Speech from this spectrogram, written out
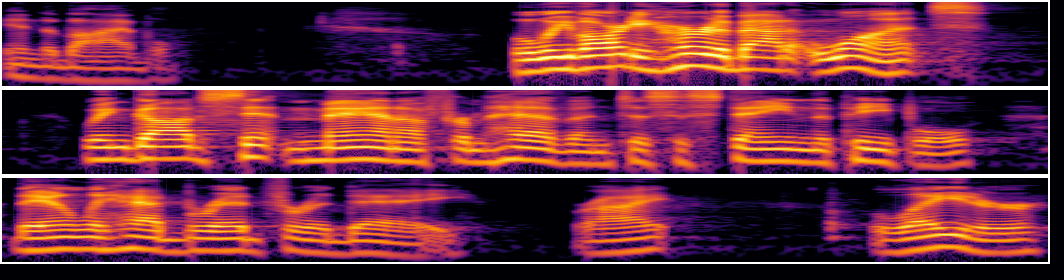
in the Bible? Well, we've already heard about it once when God sent manna from heaven to sustain the people. They only had bread for a day, right? Later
